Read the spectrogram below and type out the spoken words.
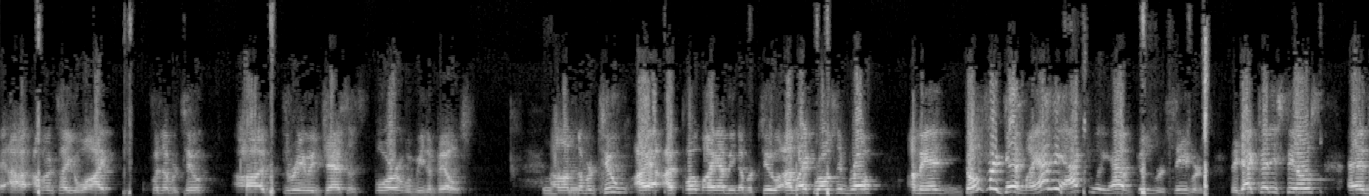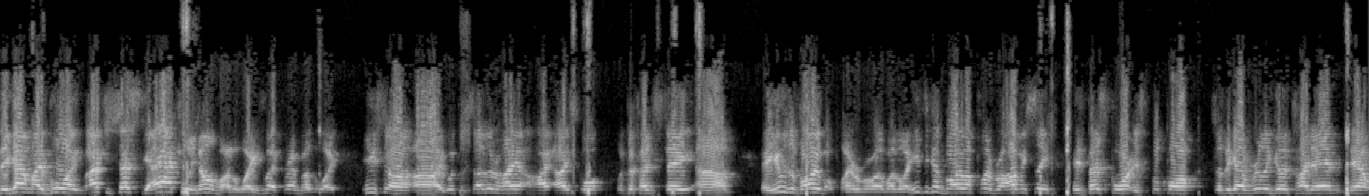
I, I'm going to tell you why for number two. Uh, three with Jets, and four would be the Bills. Um, number two, I, I put Miami number two. I like Rosen, bro. I mean, don't forget, Miami actually have good receivers. They got Kenny Stills, and they got my boy Matthew Sesky. I actually know him, by the way. He's my friend, by the way. He's uh, uh, he went to Southern High, High, High School, went to Penn State. Um, he was a volleyball player, by the way. He's a good volleyball player, but obviously his best sport is football. So they got a really good tight end. They have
